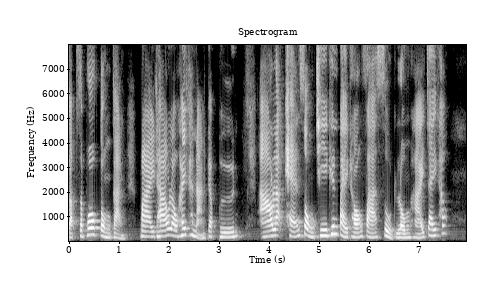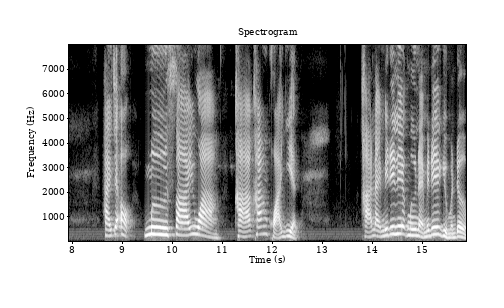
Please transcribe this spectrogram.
กับสะโพกตรงกัน ปลายเท้าเราให้ขนานกับพื้น เอาละแขนส่งชี้ขึ้นไปท้องฟ้าสูดลมหายใจเข้า หายใจออกมือซ้ายวาง ขาข้างขวาเหยียด ขาไหนไม่ได้เรียกมือไหนไม่ได้เรียกอยู่เหมือนเดิม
